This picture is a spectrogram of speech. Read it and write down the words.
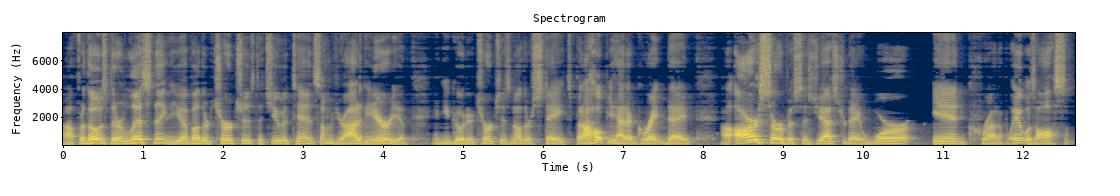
uh, for those that are listening, you have other churches that you attend. Some of you are out of the area and you go to churches in other states. But I hope you had a great day. Uh, our services yesterday were incredible. It was awesome.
